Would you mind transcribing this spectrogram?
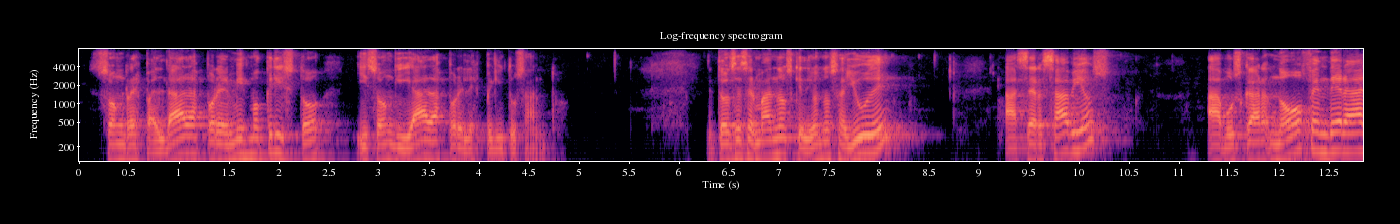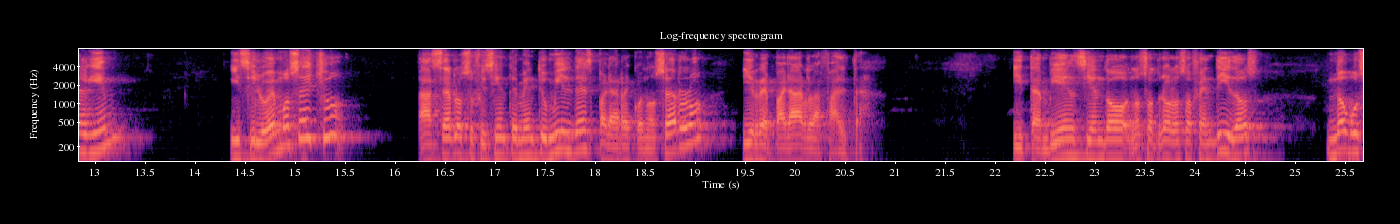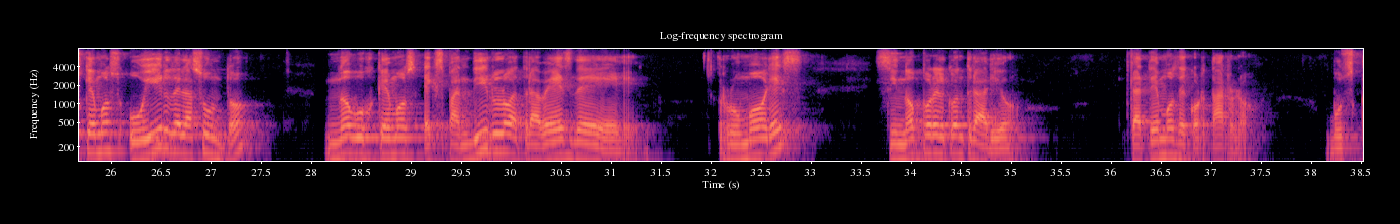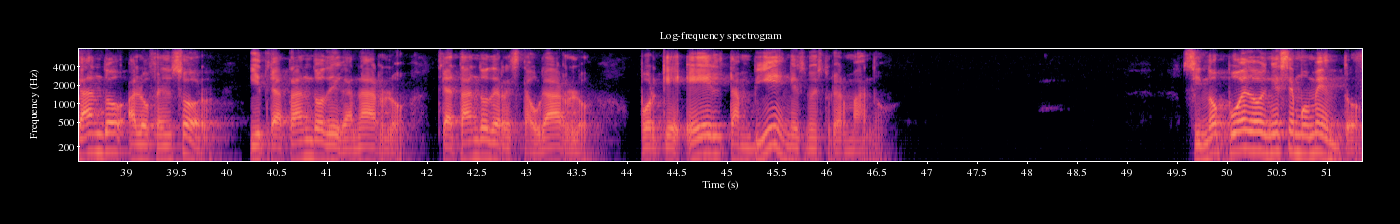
son respaldadas por el mismo Cristo y son guiadas por el Espíritu Santo. Entonces, hermanos, que Dios nos ayude a ser sabios, a buscar no ofender a alguien y si lo hemos hecho, a ser lo suficientemente humildes para reconocerlo y reparar la falta. Y también siendo nosotros los ofendidos, no busquemos huir del asunto, no busquemos expandirlo a través de rumores, sino por el contrario, tratemos de cortarlo, buscando al ofensor y tratando de ganarlo, tratando de restaurarlo, porque él también es nuestro hermano. Si no puedo en ese momento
